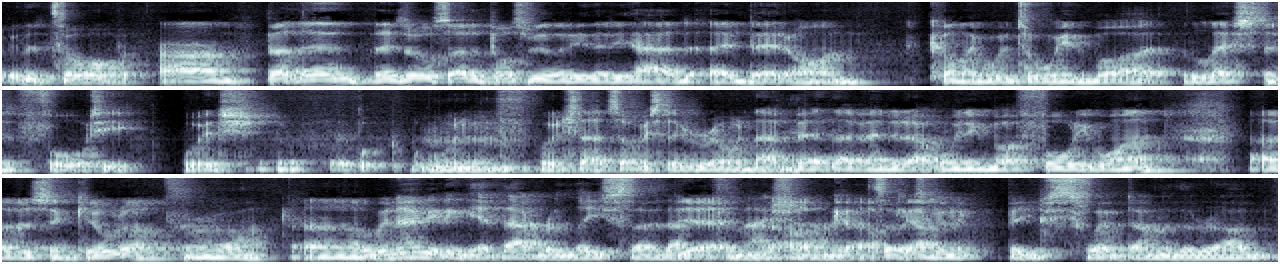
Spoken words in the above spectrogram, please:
with a torp. Um, but then there's also the possibility that he had a bet on Collingwood to win by less than 40, which would have, which that's obviously ruined that bet. They've ended up winning by 41 over St Kilda. Right. Well, we're never going to get that release, though, that Um, Yeah, information. no, I so it's going to be swept under the rug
